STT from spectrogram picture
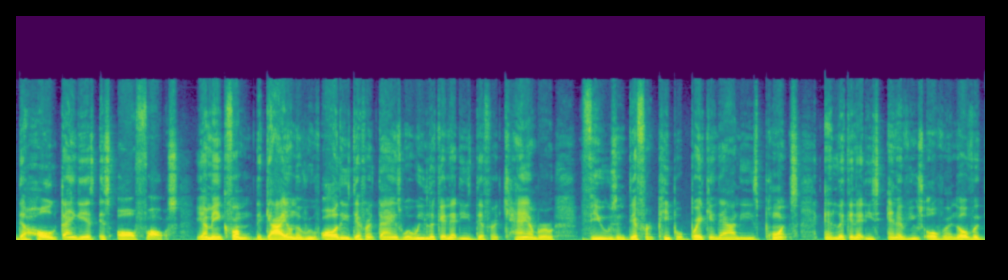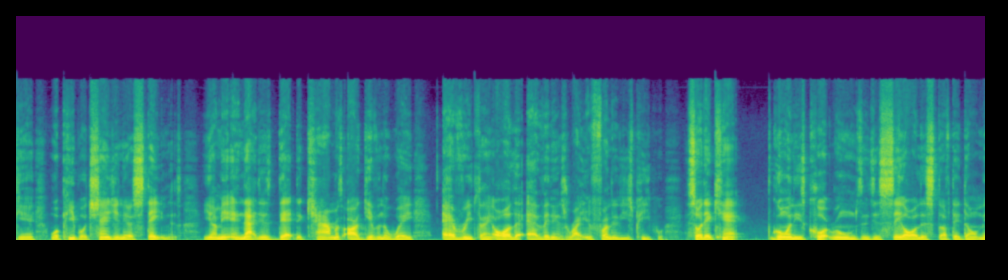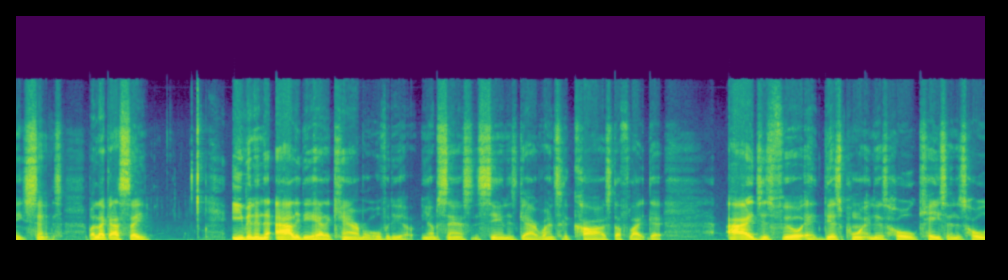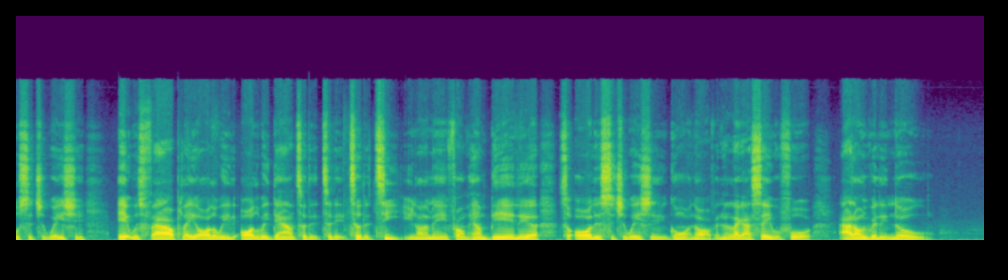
The whole thing is it's all false. You know what I mean? From the guy on the roof, all these different things where we looking at these different camera views and different people breaking down these points and looking at these interviews over and over again where people changing their statements. You know what I mean? And not just that, the cameras are giving away everything, all the evidence right in front of these people. So they can't go in these courtrooms and just say all this stuff that don't make sense. But like I say, even in the alley, they had a camera over there. You know what I'm saying? Seeing this guy run to the car, and stuff like that. I just feel at this point in this whole case and this whole situation, it was foul play all the way all the way down to the to the to the T. You know what I mean? From him being there to all this situation going off. And like I say before, I don't really know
